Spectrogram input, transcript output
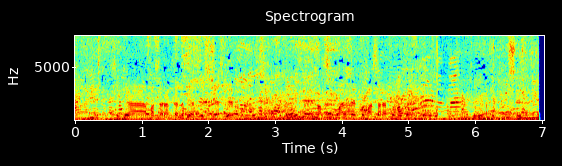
sehingga masyarakat lebih antusias dan produksi lebih maksimal dan pemasaran pun lebih baik.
